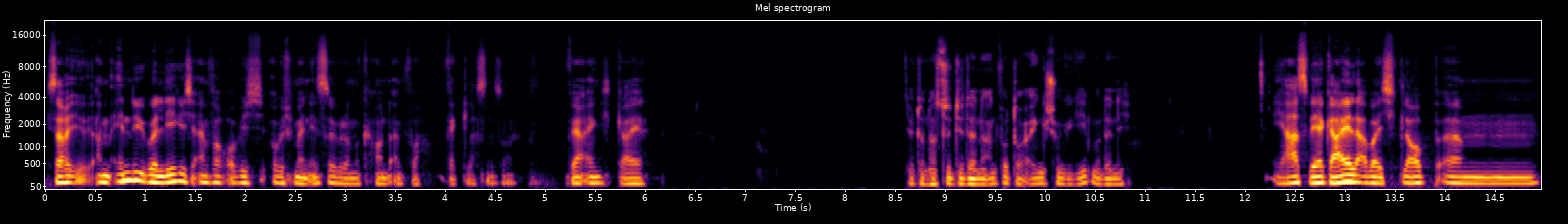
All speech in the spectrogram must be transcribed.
Ich sage, am Ende überlege ich einfach, ob ich, ob ich meinen Instagram-Account einfach weglassen soll. Wäre eigentlich geil. Ja, dann hast du dir deine Antwort doch eigentlich schon gegeben, oder nicht? Ja, es wäre geil, aber ich glaube, ähm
